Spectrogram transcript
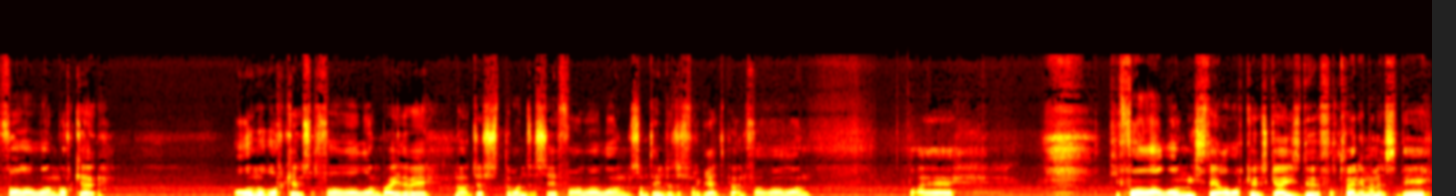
follow along workout. All my workouts are follow along by the way, not just the ones that say follow along. Sometimes I just forget to put in follow along. But uh, if you follow along these style of workouts guys, do it for 20 minutes a day.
